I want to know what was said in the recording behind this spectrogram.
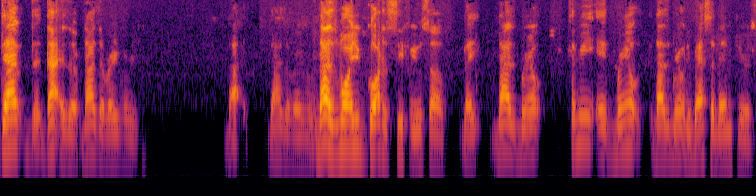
That that is a that's a rivalry. That that's a rivalry. That is one you got to see for yourself. Like that's bring out to me. It bring out that's bring out the best of them players.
